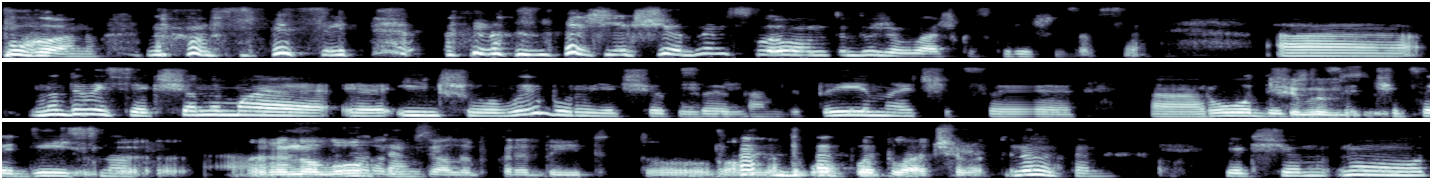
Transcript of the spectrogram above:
Погано. Ну, в смислі, ну, знаєш, якщо одним словом, то дуже важко, скоріше за все. А, ну, дивися, якщо немає е, іншого вибору, якщо це Мгм. там дитина, чи це а, родич, Чи ви чи, вз- чи це дійсно. А, Ренолога ну, не там, взяли в кредит, то вам да, було да. виплачувати. Ну там, якщо ну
